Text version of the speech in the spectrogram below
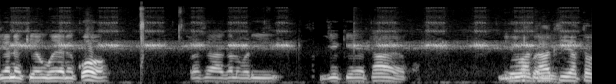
જેને કહેવું હોય એને કહો. પછી આગળ વળી જે કે થાય. એ વાત સાચી આ તો.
